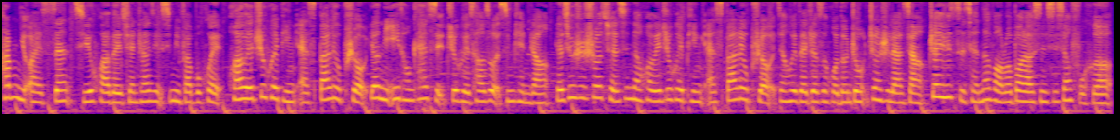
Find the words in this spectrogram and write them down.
，HarmonyOS 三及华为全场景新品发布会，华为智慧屏 S 八六 Pro 邀你一同开启智慧操作新篇章。也就是说，全新的华为智慧屏 S 八六 Pro 将会在这次活动中正式亮相。这与此前的网络爆料信息相符。符合。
